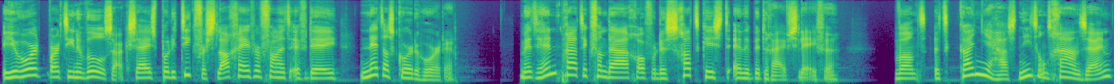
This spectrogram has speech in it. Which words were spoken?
Je hoort Martine Wolzak. Zij is politiek verslaggever van het FD, net als Cor de Hoorde. Met hen praat ik vandaag over de schatkist en het bedrijfsleven. Want het kan je haast niet ontgaan zijn,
